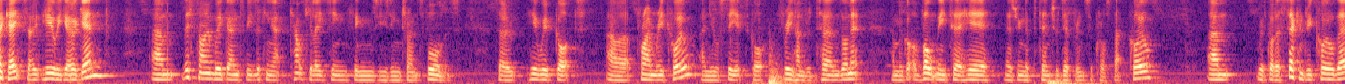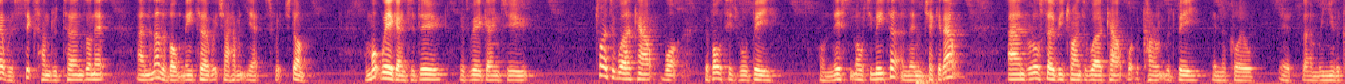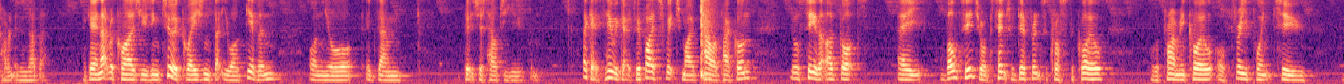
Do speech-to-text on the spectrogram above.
Okay, so here we go again. Um, this time we're going to be looking at calculating things using transformers. So here we've got our primary coil and you'll see it's got 300 turns on it and we've got a voltmeter here measuring the potential difference across that coil. Um, we've got a secondary coil there with 600 turns on it and another voltmeter which I haven't yet switched on. And what we're going to do is we're going to try to work out what the voltage will be on this multimeter and then check it out. And we'll also be trying to work out what the current would be in the coil if um, we knew the current in another. Okay, and that requires using two equations that you are given on your exam, but it's just how to use them. Okay, so here we go. So if I switch my power pack on, you'll see that I've got a voltage or a potential difference across the coil or the primary coil of 3.2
